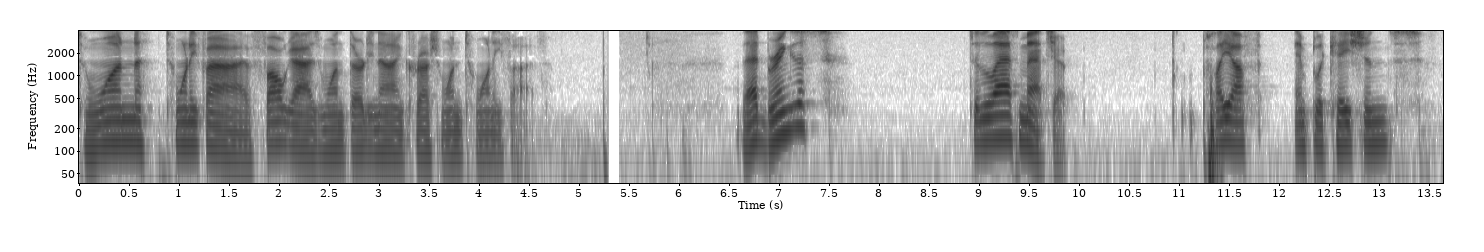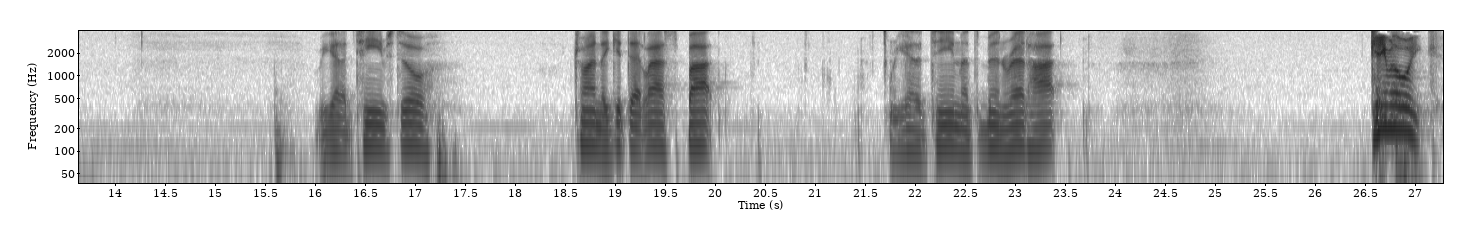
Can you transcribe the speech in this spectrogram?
to 125. Fall Guys 139, Crush 125. That brings us to the last matchup. Playoff implications. We got a team still trying to get that last spot. We got a team that's been red hot Game of the week.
